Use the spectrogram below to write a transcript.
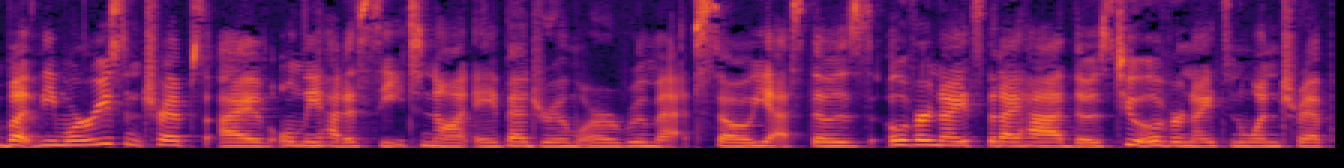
But the more recent trips, I've only had a seat, not a bedroom or a roomette. So, yes, those overnights that I had, those two overnights in one trip,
